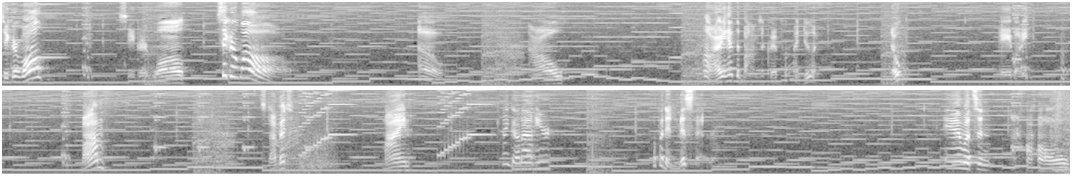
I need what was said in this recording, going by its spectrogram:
Secret wall? Secret wall. Secret wall! Oh. Oh. Oh, I already had the bombs equipped. What am I doing? Nope. Hey, buddy. Bomb? Stop it. Mine. Can I go down here? Hope I didn't miss that room. And what's in... Oh.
